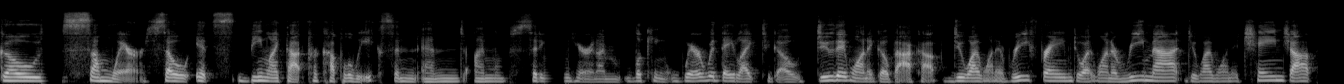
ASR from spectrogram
go somewhere. So it's been like that for a couple of weeks and and I'm sitting here and I'm looking where would they like to go? Do they want to go back up? Do I want to reframe? Do I want to remat? Do I want to change up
